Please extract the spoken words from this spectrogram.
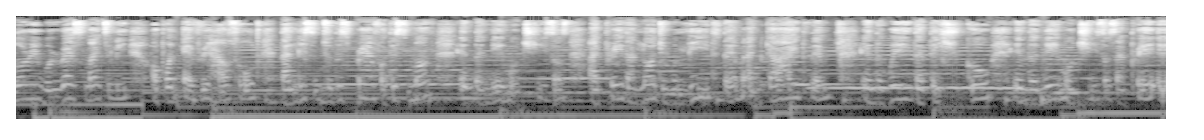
glory will rest mightily upon every household that listen to this prayer for this month in the name of Jesus. I pray that Lord you will lead them and guide them in the way that they should go in the name of Jesus. I pray a,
